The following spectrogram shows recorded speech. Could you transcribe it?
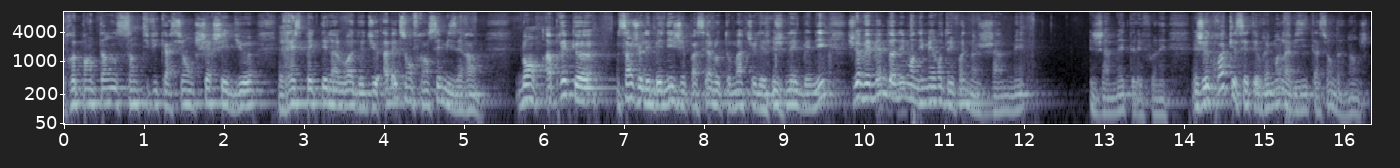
Repentance, sanctification, chercher Dieu, respecter la loi de Dieu, avec son français misérable. Bon, après que ça, je l'ai béni, j'ai passé à l'automate, je l'ai béni. Je lui avais même donné mon numéro de téléphone, il m'a jamais jamais téléphoné. Et je crois que c'était vraiment la visitation d'un ange.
